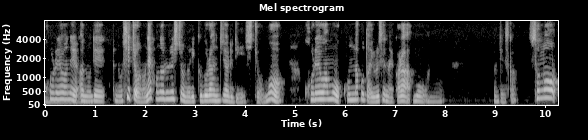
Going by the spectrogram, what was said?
これはねあのであの市長のねホノルル市長のリック・ブランジャルディ市長もこれはもうこんなことは許せないからもうあのなんていうんですか？その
